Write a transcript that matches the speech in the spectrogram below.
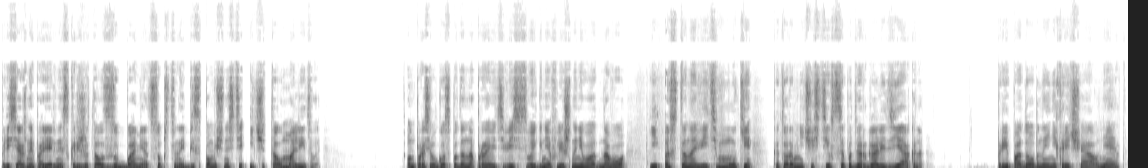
Присяжный поверенный скрежетал зубами от собственной беспомощности и читал молитвы — он просил Господа направить весь свой гнев лишь на него одного и остановить муки, которым нечестивцы подвергали диакона. Преподобный не кричал, нет.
